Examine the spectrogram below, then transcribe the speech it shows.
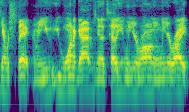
can respect. I mean, you you want a guy who's going to tell you when you're wrong and when you're right.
